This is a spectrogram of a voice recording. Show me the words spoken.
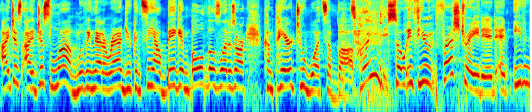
I just, I just love moving that around. You can see how big and bold those letters are compared to what's above. Tiny. So if you're frustrated, and even,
